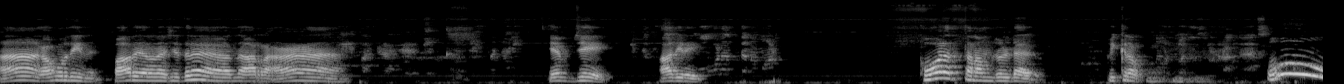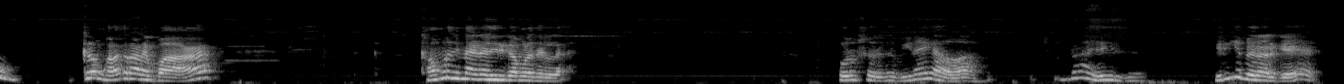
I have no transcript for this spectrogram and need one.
ஆ கமருதீன் பாரு விஷயத்தில் வந்து ஆடுறான் எஃப்ஜே ஆதிரை. கோலத்தனம் சொல்லிட்டார். விக்ரம். ஓ விக்ரம் கலக்குறானேப்பா. கமருதீன் என்ன எழுதியிருக்காமல தெரியல. ஒரு நிமிஷம் இருக்கு வினயாவா? என்ன எழுதியிருக்கு? பெரிய பேராக இருக்கு.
